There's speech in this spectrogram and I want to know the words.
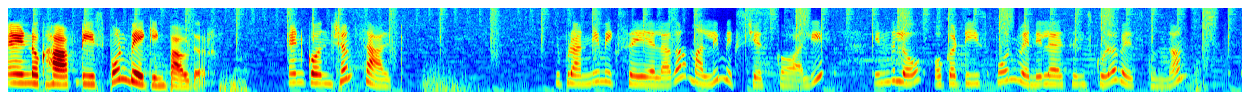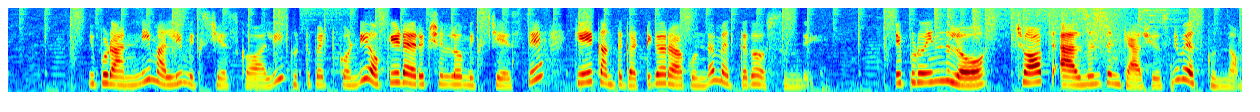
And ఒక half teaspoon baking powder. And కొంచెం సాల్ట్. ఇప్పుడు అన్నీ మిక్స్ అయ్యేలాగా మళ్ళీ మిక్స్ చేసుకోవాలి. ఇందులో ఒక టీ స్పూన్ వెనిలా ఎసెన్స్ కూడా వేసుకుందాం. ఇప్పుడు అన్నీ మళ్ళీ మిక్స్ చేసుకోవాలి. గుర్తుపెట్టుకోండి ఒకే డైరెక్షన్లో మిక్స్ చేస్తే కేక్ అంత గట్టిగా రాకుండా మెత్తగా వస్తుంది. ఇప్పుడు ఇందులో చాప్డ్ ఆల్మండ్స్ అండ్ క్యాష్యూస్ని వేసుకుందాం.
